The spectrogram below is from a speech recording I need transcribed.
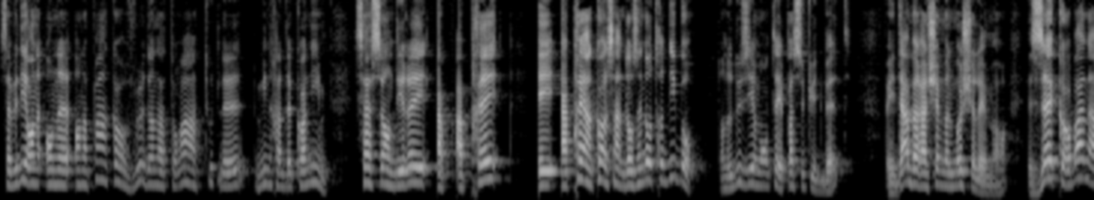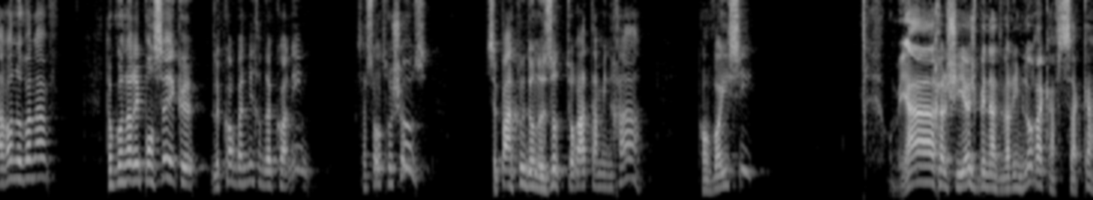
Ça veut dire on n'a pas encore vu dans la Torah toutes les mincha de Konim. Ça, ça on dirait après, et après encore, dans un autre dibo, dans le deuxième montée, pas ce de bête. D'abord Hashem el Moshe est. Ze korban Aaron uvanav. Donc on aurait pensé que le korban mincha de Konim, ça c'est autre chose. C'est pas inclus dans les autres Torah Tamincha qu'on voit ici. ומאחר שיש בין הדברים לא רק הפסקה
